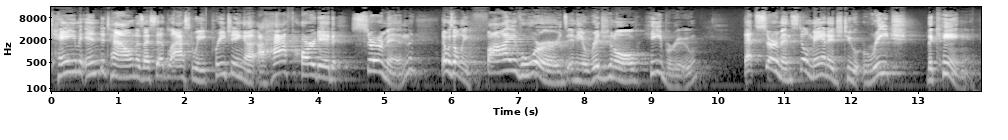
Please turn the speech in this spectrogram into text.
came into town, as I said last week, preaching a, a half hearted sermon that was only five words in the original Hebrew, that sermon still managed to reach the king,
